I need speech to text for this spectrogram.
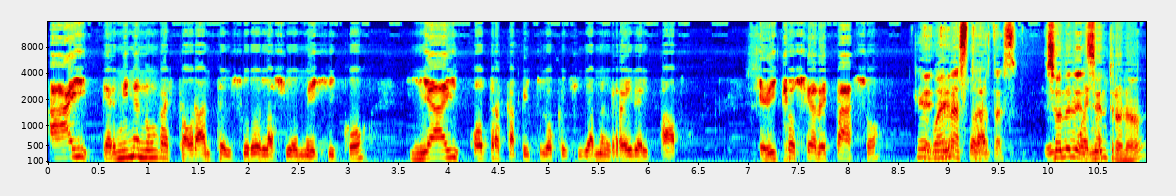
Hay, termina en un restaurante del sur de la Ciudad de México y hay otro capítulo que se llama El Rey del Pavo. Que dicho sea de paso... Qué buenas tortas. Son en el bueno, centro, ¿no?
